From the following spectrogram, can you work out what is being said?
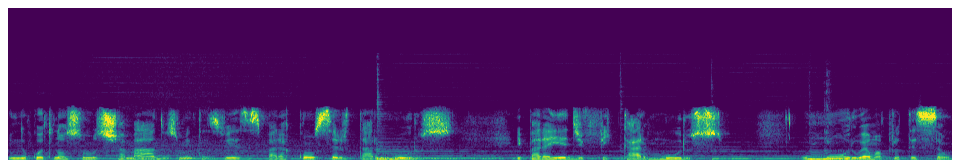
e no quanto nós somos chamados muitas vezes para consertar muros e para edificar muros. O muro é uma proteção.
